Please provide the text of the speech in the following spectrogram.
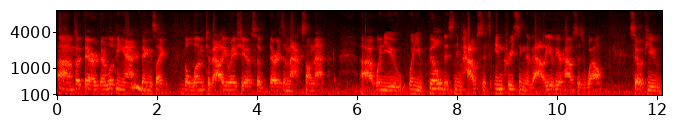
Um, but they're they're looking at things like the loan to value ratio. So there is a max on that. Uh, when you when you build this new house, it's increasing the value of your house as well. So if you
